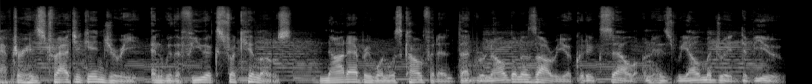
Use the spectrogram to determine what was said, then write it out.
After his tragic injury and with a few extra kilos, not everyone was confident that Ronaldo Nazario could excel on his Real Madrid debut.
